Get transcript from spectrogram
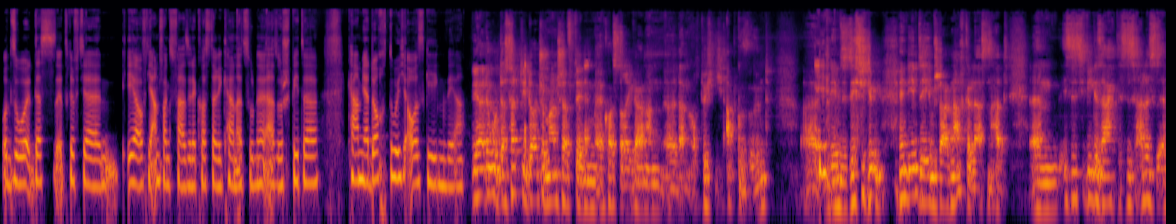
und so, das trifft ja eher auf die Anfangsphase der Costa Ricaner zu. Ne? Also später kam ja doch durchaus Gegenwehr. Ja, gut, das hat die deutsche Mannschaft den äh, Costa Ricanern äh, dann auch tüchtig abgewöhnt äh, indem sie sich eben, indem sie eben stark nachgelassen hat. Ähm, es ist, wie gesagt, es ist alles äh,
